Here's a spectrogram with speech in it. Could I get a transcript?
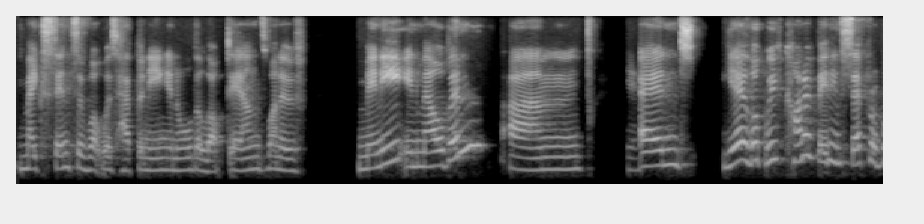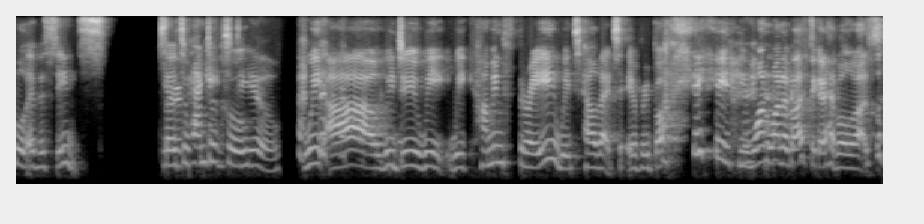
make sense of what was happening and all the lockdowns, one of many in Melbourne. Um, yeah. And yeah, look, we've kind of been inseparable ever since. So You're it's a, a wonderful deal. We are, we do. We we come in three. We tell that to everybody. if you want one of us, you're gonna have all of us.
